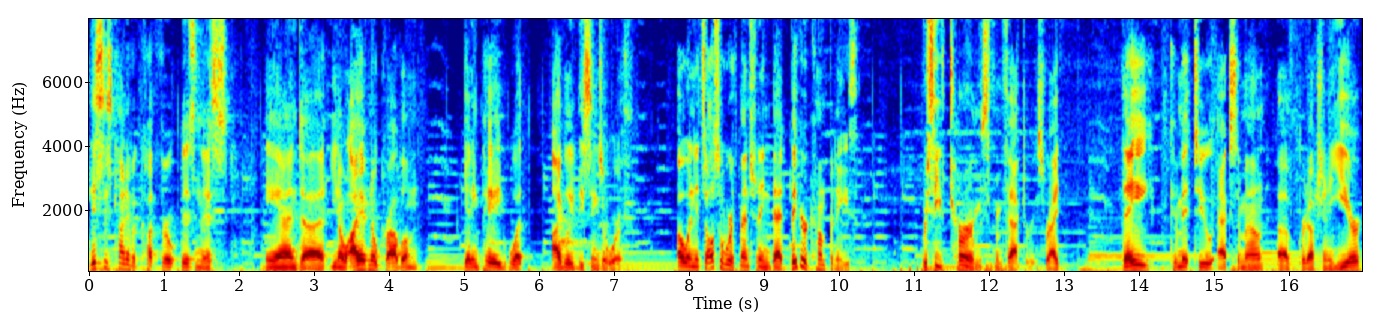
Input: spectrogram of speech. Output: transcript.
this is kind of a cutthroat business, and uh, you know I have no problem getting paid what I believe these things are worth. Oh, and it's also worth mentioning that bigger companies receive terms from factories, right? They commit to X amount of production a year,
